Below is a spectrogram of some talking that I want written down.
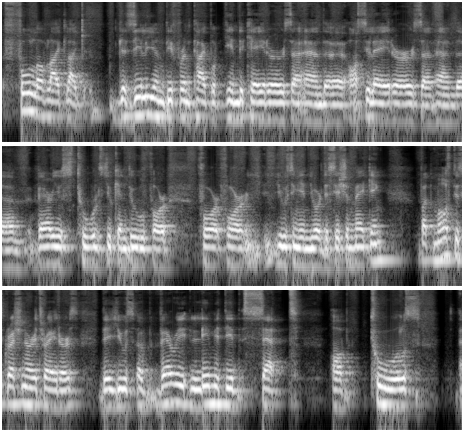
full of like like gazillion different type of indicators and uh, oscillators and, and uh, various tools you can do for for for using in your decision making. But most discretionary traders they use a very limited set of tools uh,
